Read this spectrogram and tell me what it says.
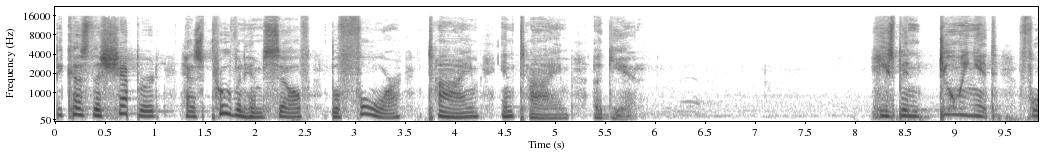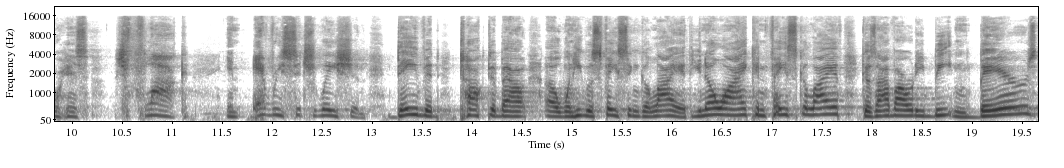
Because the shepherd has proven himself before time and time again. He's been doing it for his flock in every situation. David talked about uh, when he was facing Goliath. You know why I can face Goliath? Because I've already beaten bears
